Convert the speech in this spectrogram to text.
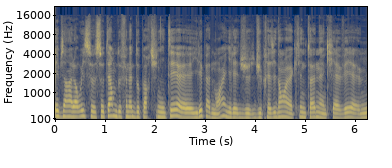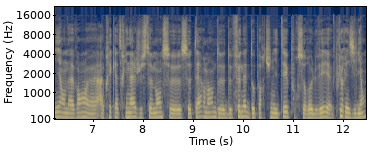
Eh bien, alors oui, ce, terme de fenêtre d'opportunité, euh, il est pas de moi, il est du, président euh, Clinton qui avait euh, mis en avant après Katrina justement ce, terme hein, de, fenêtre d'opportunité pour se relever plus résilient.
